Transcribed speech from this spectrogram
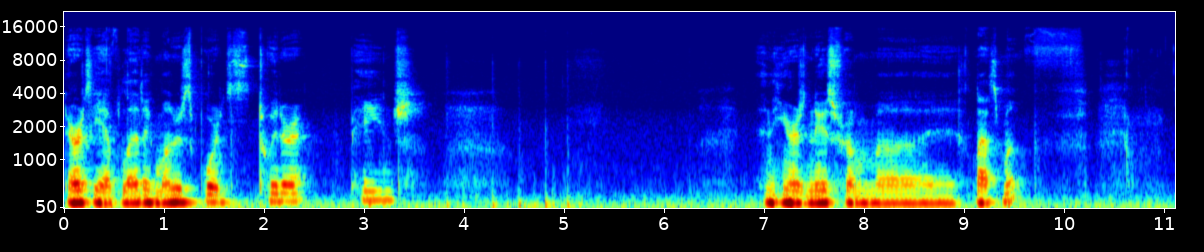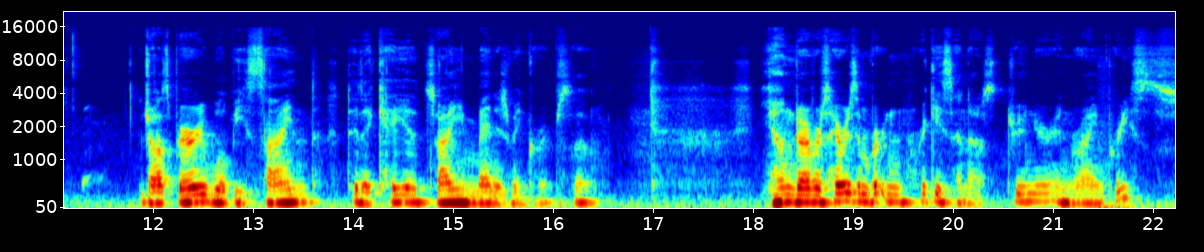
There's the Athletic Motorsports Twitter page. And here's news from uh, last month. Josh Berry will be signed to the KHI Management Group. So, young drivers Harrison Burton, Ricky Stenhouse Jr., and Ryan Preece.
